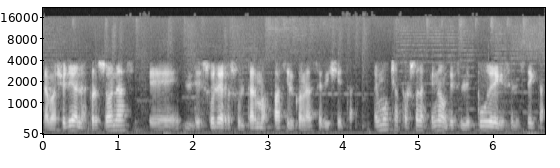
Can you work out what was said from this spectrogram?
la mayoría de las personas eh, les suele resultar más fácil con la servilleta. Hay muchas personas que no, que se les pudre, que se les seca,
